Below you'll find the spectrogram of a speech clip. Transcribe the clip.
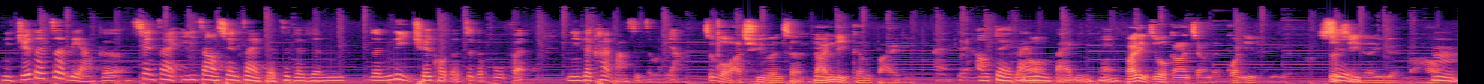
你觉得这两个现在依照现在的这个人人力缺口的这个部分，您的看法是怎么样？这个我把它区分成蓝领跟白领。哎、嗯，对，哦，对，蓝领、白领，嘿、哦，白领就是我刚刚讲的管理人员、设计人员嘛，哈，嗯。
